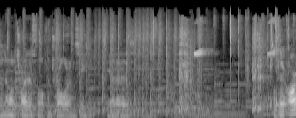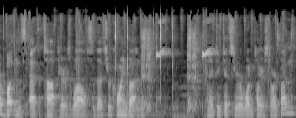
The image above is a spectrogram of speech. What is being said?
And I wanna try this little controller and see, see how that is. So there are buttons at the top here as well. So that's your coin button. And I think that's your one player start button.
